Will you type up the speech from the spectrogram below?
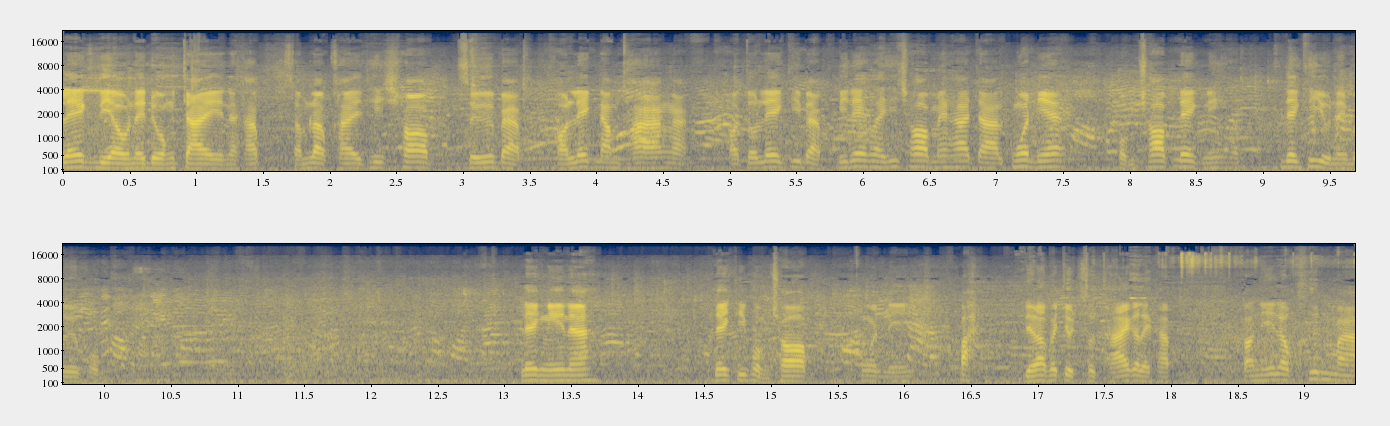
เลขเดียวในดวงใจนะครับสำหรับใครที่ชอบซื้อแบบขอเลขนำทางอะขอตัวเลขที่แบบมีเลขอะไรที่ชอบไหมคะอาจารย์งวดนี้ผมชอบเลขนี้ครับเลขที่อยู่ในมือผม เลขนี้นะ เลขที่ผมชอบ งวดนี้ไปะเดี๋ยวเราไปจุดสุดท้ายกันเลยครับ ตอนนี้เราขึ้นมา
